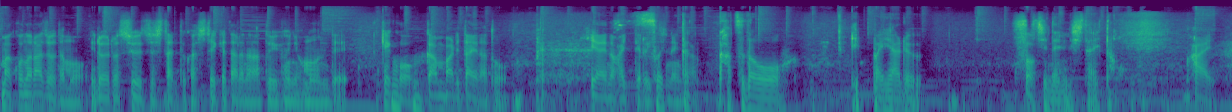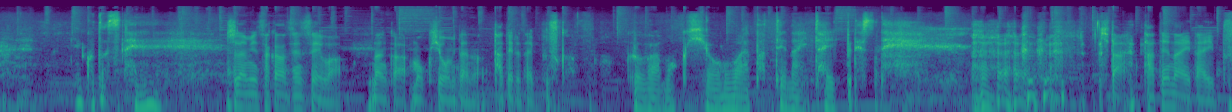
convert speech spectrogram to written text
まあ、このラジオでもいろいろ周知したりとかしていけたらなというふうに思うんで結構頑張りたいなと気合いの入ってる1そういった年間。活動をいっぱいやるそう。一年にしたいと。はい。いうことですね。ちなみに坂田先生はなんか目標みたいなの立てるタイプですか？僕は目標は立てないタイプですね。来た。立てないタイプ。具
